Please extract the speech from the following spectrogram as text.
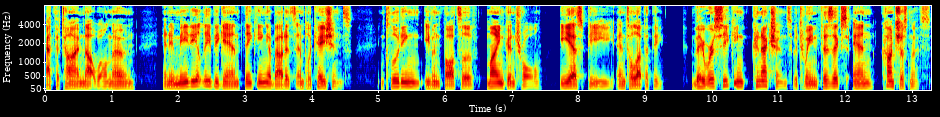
at the time not well known, and immediately began thinking about its implications, including even thoughts of mind control, ESP, and telepathy. They were seeking connections between physics and consciousness.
